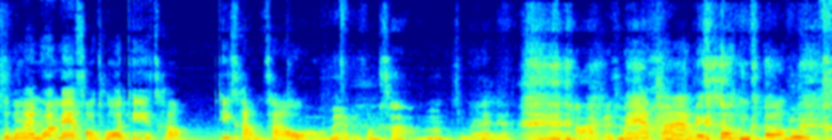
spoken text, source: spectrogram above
คือประมาณว่าแม่ขอโทษที่เขา ที่ขำเขาอ๋อแม่เป็นคนขชิบหายแล้วำแม่พลาดไปขำแม่พลาดไปขำเขาหลุดข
